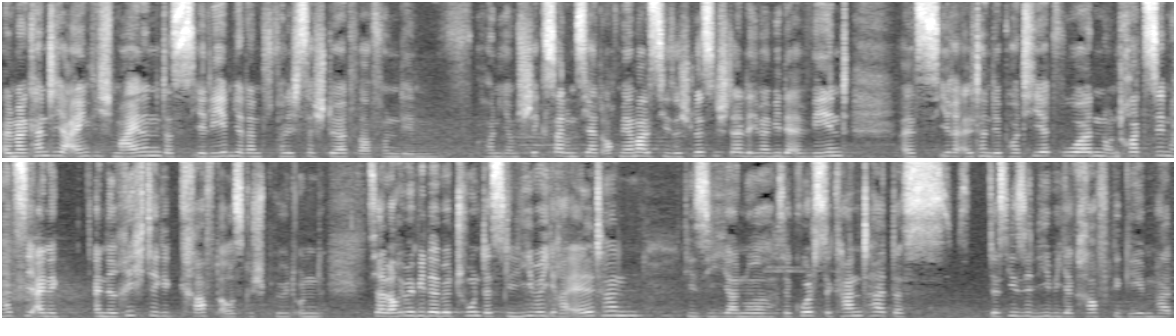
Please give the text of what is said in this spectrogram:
Weil man könnte ja eigentlich meinen, dass ihr Leben ja dann völlig zerstört war von, dem, von ihrem Schicksal. Und sie hat auch mehrmals diese Schlüsselstelle immer wieder erwähnt, als ihre Eltern deportiert wurden. Und trotzdem hat sie eine, eine richtige Kraft ausgesprüht. Und sie hat auch immer wieder betont, dass die Liebe ihrer Eltern, die sie ja nur sehr kurz gekannt hat, dass, dass diese Liebe ihr Kraft gegeben hat.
